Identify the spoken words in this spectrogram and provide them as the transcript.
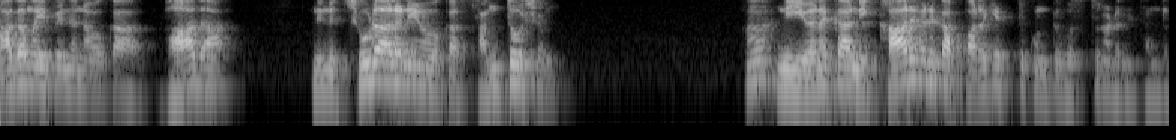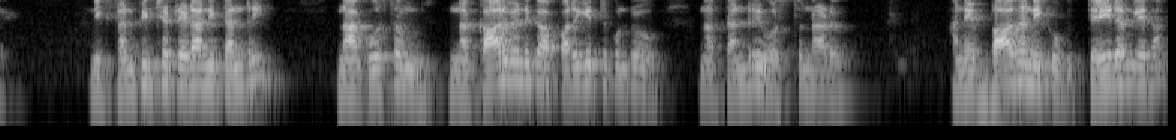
ఆగమైపోయిందన్న ఒక బాధ నిన్ను చూడాలనే ఒక సంతోషం నీ వెనక నీ కారు వెనక పరగెత్తుకుంటూ వస్తున్నాడు నీ తండ్రి. నీకు కనిపించట్లేడా నీ తండ్రి? నా కోసం నా కారు వెనుక పరిగెత్తుకుంటూ నా తండ్రి వస్తున్నాడు అనే బాధ నీకు తెలియడం లేదా?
